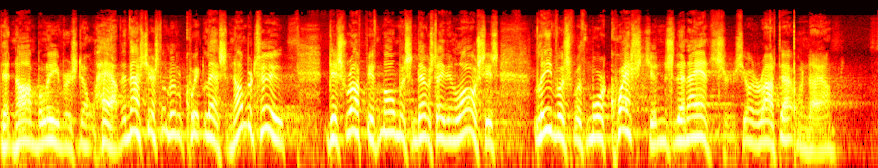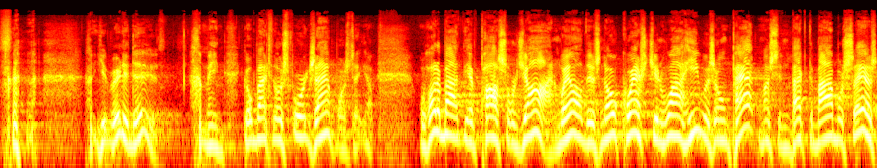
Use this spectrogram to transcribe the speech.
that non believers don't have. And that's just a little quick lesson. Number two, disruptive moments and devastating losses leave us with more questions than answers. You ought to write that one down. you really do. I mean, go back to those four examples. That, you know, well, what about the Apostle John? Well, there's no question why he was on Patmos. In fact, the Bible says,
